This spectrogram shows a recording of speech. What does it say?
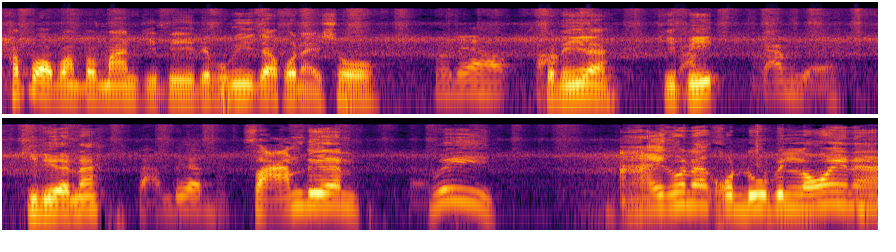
เขาปอกมาประมาณกี่ปีเดี๋ยวพรุ่งนี้จะเอาคนไหนโชว์ตัวเนี้ยครับคนนี้แหละกี่ปีกล้ามใหญ่กี่เดือนนะสามเดือนสามเดือนเฮ้ยอายเขานะคนดูเป็นร้อยนะ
